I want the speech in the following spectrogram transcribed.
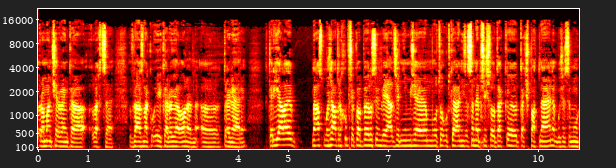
Roman Červenka lehce, v náznaku i Karo Jalonen, trenér, který ale nás možná trochu překvapil svým vyjádřením, že mu to utkání zase nepřišlo tak, tak špatné, nebo že se mu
